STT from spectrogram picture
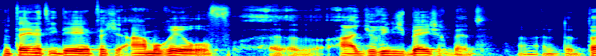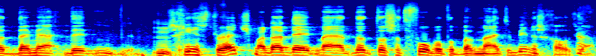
meteen het idee hebt dat je amoreel of juridisch bezig bent. En dat, dat deed mij, dit- misschien een stretch, maar dat, deed mij, dat, dat is het voorbeeld dat bij mij te binnen schoot. Ja.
